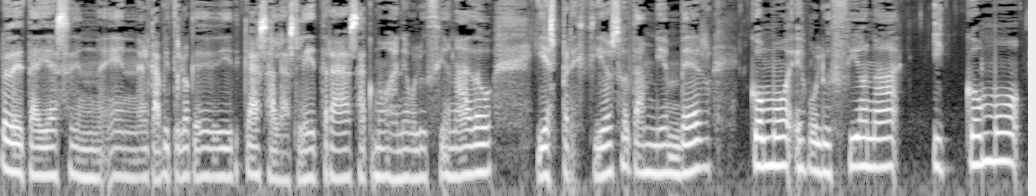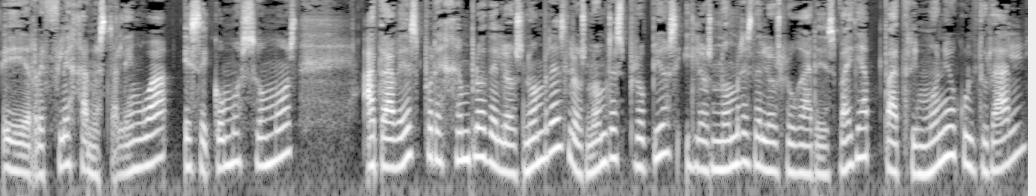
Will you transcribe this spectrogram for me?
Lo detallas en, el capítulo que dedicas a las letras, a cómo han evolucionado y es precioso también ver cómo evoluciona y cómo eh, refleja nuestra lengua ese cómo somos a través, por ejemplo, de los nombres, los nombres propios y los nombres de los lugares. Vaya patrimonio cultural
